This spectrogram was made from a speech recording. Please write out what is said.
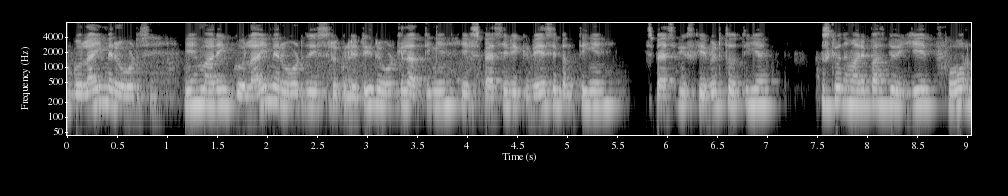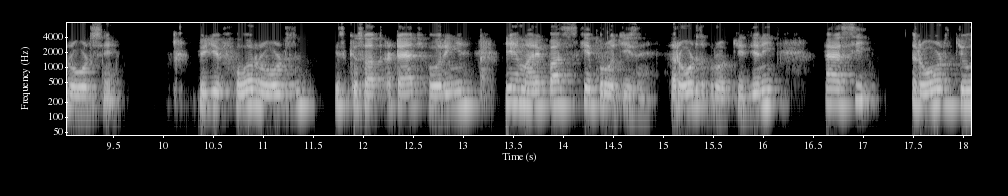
गोलाई में रोड्स हैं। ये हमारी गोलाई में रोड सर्कुलेटरी रोड कहलाती हैं। एक स्पेसिफिक वे से बनती हैं स्पेसिफिक इसकी विर्थ होती है। उसके बाद हमारे पास जो ये फोर रोड्स हैं जो ये फोर रोड्स इसके साथ अटैच हो रही हैं। ये हमारे पास इसके अप्रोचेज हैं रोड्स अप्रोचेज यानी ऐसी रोड जो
